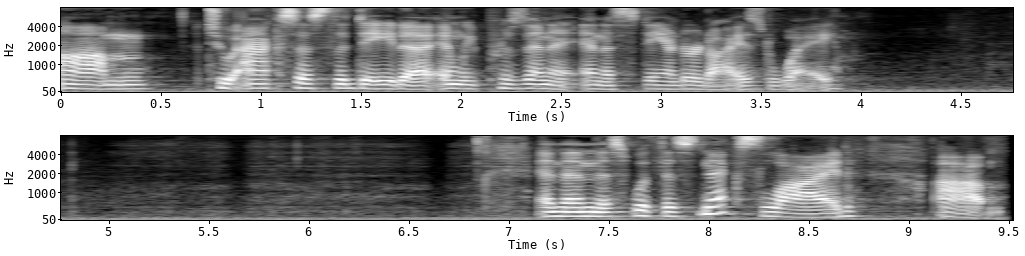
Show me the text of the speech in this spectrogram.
um, to access the data, and we present it in a standardized way. And then this, with this next slide, um,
